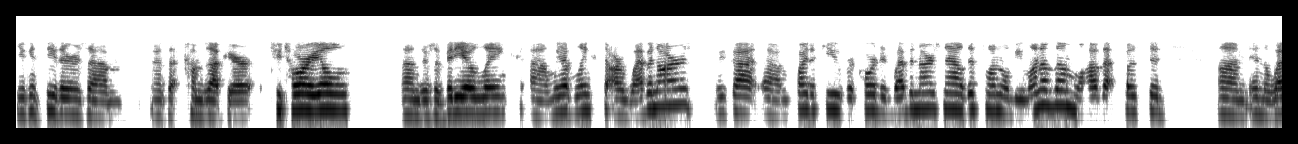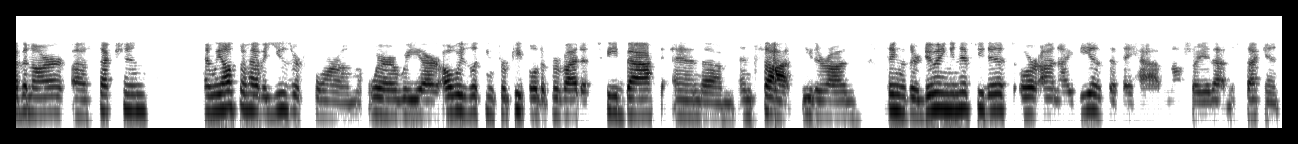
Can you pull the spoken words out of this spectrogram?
You can see there's, um, as that comes up here, tutorials. Um, there's a video link. Um, we have links to our webinars. We've got um, quite a few recorded webinars now. This one will be one of them. We'll have that posted um, in the webinar uh, section. And we also have a user forum where we are always looking for people to provide us feedback and, um, and thoughts, either on things they're doing in IFTDIS or on ideas that they have. And I'll show you that in a second.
